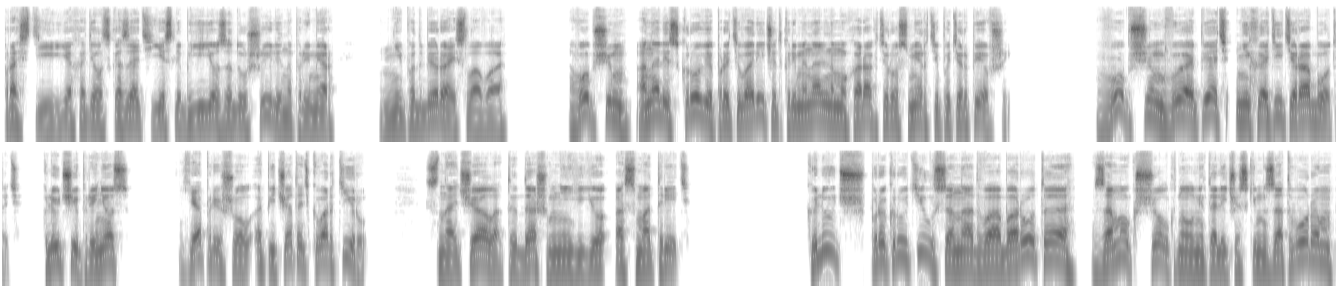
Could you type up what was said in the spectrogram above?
Прости, я хотел сказать, если бы ее задушили, например. Не подбирай слова. В общем, анализ крови противоречит криминальному характеру смерти потерпевшей. В общем, вы опять не хотите работать. Ключи принес? Я пришел опечатать квартиру. Сначала ты дашь мне ее осмотреть. Ключ прокрутился на два оборота, замок щелкнул металлическим затвором,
